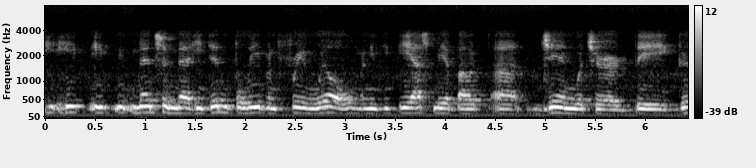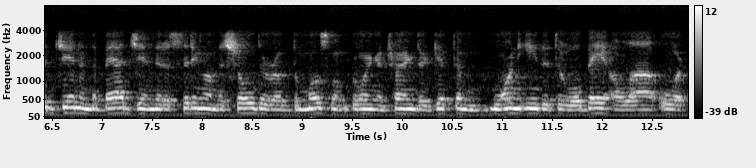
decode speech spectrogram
he, he, mentioned that he didn't believe in free will. And he, he asked me about uh, jinn, which are the good jinn and the bad jinn that are sitting on the shoulder of the Muslim, going and trying to get them, one, either to obey Allah or,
